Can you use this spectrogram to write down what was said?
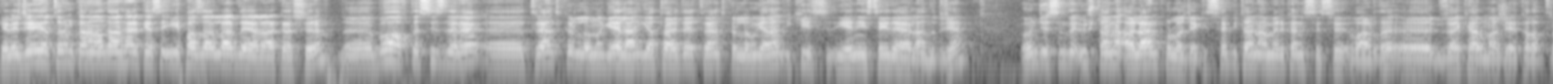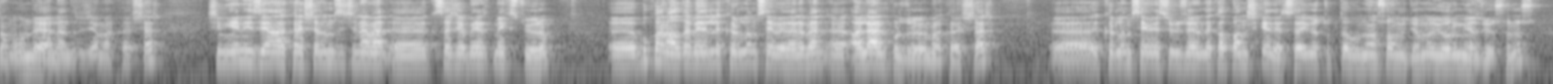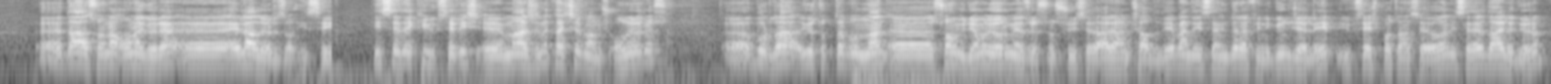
Geleceğe Yatırım kanalından herkese iyi pazarlar değerli arkadaşlarım. Ee, bu hafta sizlere e, trend kırılımı gelen, yatayda trend kırılımı gelen iki yeni hisseyi değerlendireceğim. Öncesinde 3 tane alarm kurulacak hisse, bir tane Amerikan hissesi vardı. Ee, güzel kar marjı yakalattıran onu değerlendireceğim arkadaşlar. Şimdi yeni izleyen arkadaşlarımız için hemen e, kısaca belirtmek istiyorum. E, bu kanalda belirli kırılım seviyelerine ben e, alarm kurduruyorum arkadaşlar. Ee, kırılım seviyesi üzerinde kapanış gelirse YouTube'da bulunan son videoma yorum yazıyorsunuz. Ee, daha sonra ona göre e, ele alıyoruz o hisseyi. Hissedeki yükseliş e, marjını kaçırmamış oluyoruz. Ee, burada YouTube'da bulunan e, son videoma yorum yazıyorsunuz şu hissede alarm çaldı diye. Ben de hissenin grafiğini güncelleyip yükseliş potansiyeli olan hisseleri dahil ediyorum.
